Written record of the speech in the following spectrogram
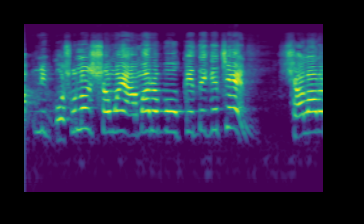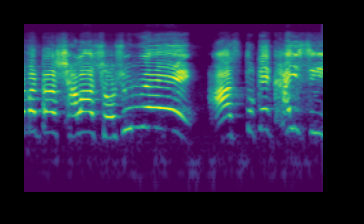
আপনি গোসলের সময় আমার বউকে দেখেছেন? শালার বেটা শালা শ্বশুর রে আজ তোকে খাইছি।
